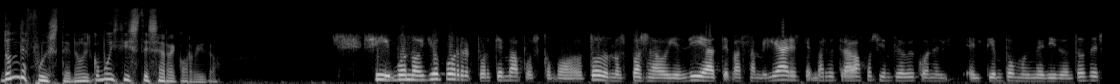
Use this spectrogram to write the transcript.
¿Dónde fuiste no? y cómo hiciste ese recorrido? Sí, bueno, yo por, por tema, pues como todo nos pasa hoy en día, temas familiares, temas de trabajo, siempre voy con el, tiempo muy medido. Entonces,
